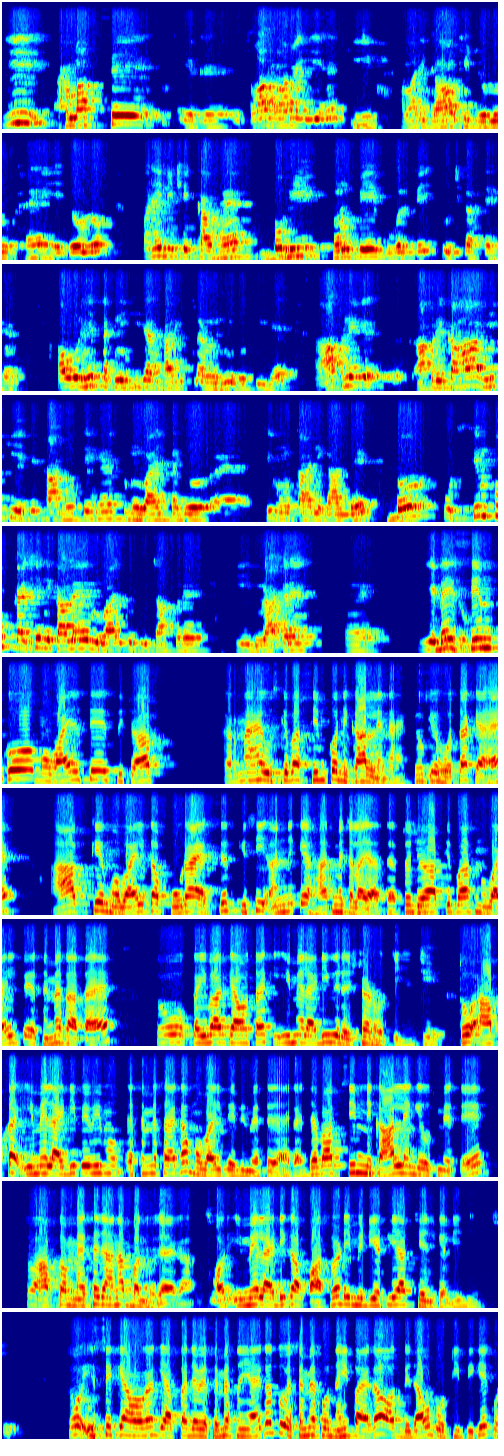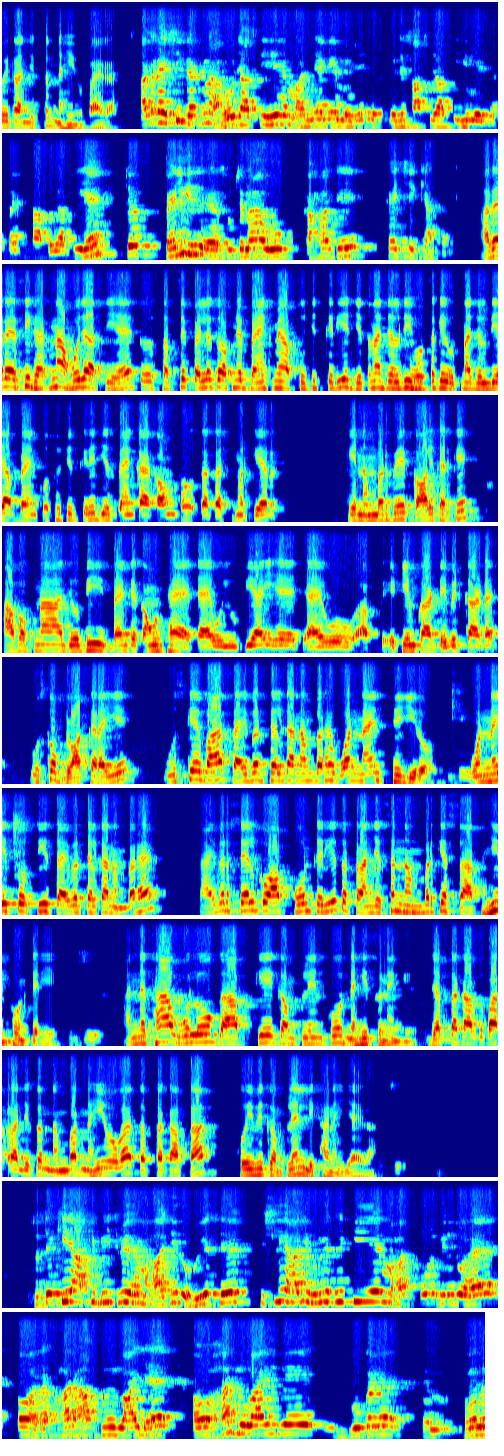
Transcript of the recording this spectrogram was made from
ये हम आपसे एक सवाल हमारा ये है कि हमारे गाँव के जो लोग हैं ये जो लोग पढ़े लिखे कम है वो भी फ़ोन पे गूगल पे यूज़ करते हैं और उन्हें तकनीकी जानकारी इतना नहीं होती है। आपने आपने कहा भी कि ऐसे कार्ड होते हैं तो मोबाइल का जो सिम होता है निकाल लें। तो उस सिम को कैसे निकालें? मोबाइल को स्विच ऑफ़ करें कि ना करें? ये नहीं सिम को मोबाइल से स्विच ऑफ़ करना है उसके बाद सिम को निकाल लेना है। क्योंकि होता क्या है आपके मोबाइल का पूरा एक्सेस किसी अन्य के हाथ में चला जाता है। तो जब आपके पास मोबाइल पे एसएमएस आता है तो कई बार क्या होता है कि ईमेल आईडी भी रजिस्टर्ड होती है। जी। तो आपका ईमेल आईडी पे भी एसएमएस आएगा मोबाइल पे भी मैसेज आएगा। जब आप सिम निकाल लेंगे उसमें से तो आपका मैसेज आना बंद हो जाएगा। और ईमेल आईडी का पासवर्ड इमीडिएटली आप चेंज कर लीजिए। तो इससे क्या होगा कि आपका जब एसएमएस नहीं आएगा तो एसएमएस वो नहीं पाएगा और विदाउट ओटीपी के कोई ट्रांजेक्शन नहीं हो पाएगा। अगर ऐसी घटना हो जाती है मान लिया गया मेरे मेरे साथ हो जाती है मेरे साथ हो जाती है तो पहली सूचना वो कहाँ दे कैसे क्या करें? अगर ऐसी घटना हो जाती है तो सबसे पहले तो अपने बैंक में आप सूचित करिए, जितना जल्दी हो सके उतना जल्दी आप बैंक को सूचित करिए, जिस बैंक का अकाउंट हो, उसका कस्टमर केयर के नंबर पे कॉल करके आप अपना जो भी बैंक अकाउंट है, चाहे वो यूपीआई है, चाहे वो आप एटीएम कार्ड डेबिट कार्ड है, उसको ब्लॉक कराइए। उसके बाद साइबर सेल का नंबर है वन नाइन थ्री ज़ीरो उन्नीस सौ तीस साइबर सेल का नंबर है। साइबर सेल को आप फ़ोन करिए तो ट्रांजेक्शन नंबर के साथ ही फ़ोन करिए। अन्यथा वो लोग आपके कंप्लेन को नहीं सुनेंगे। जब तक आपके पास ट्रांजेक्शन नंबर नहीं होगा, तब तक आपका कोई भी कंप्लेन लिखा नहीं जाएगा। तो देखिए, आपके बीच में हम हाजिर हुए थे, इसलिए हाजिर हुए थे कि ये महत्वपूर्ण बिंदु है और हर हाथ में मोबाइल है और हर मोबाइल में गूगल फ़ोन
